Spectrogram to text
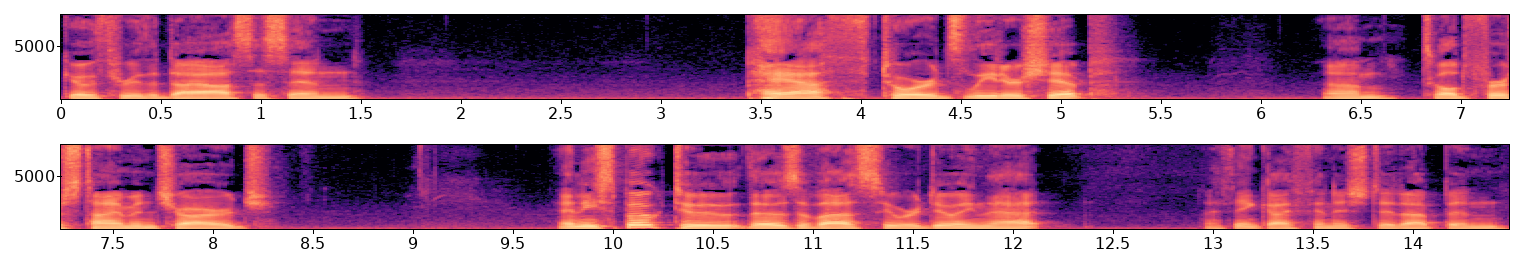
go through the diocesan path towards leadership. Um, it's called First Time in Charge. And he spoke to those of us who were doing that. I think I finished it up in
